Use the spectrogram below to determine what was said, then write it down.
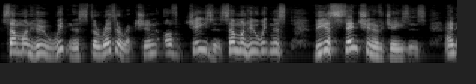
someone who witnessed the resurrection of Jesus, someone who witnessed the ascension of Jesus, and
